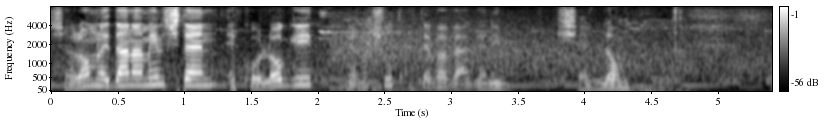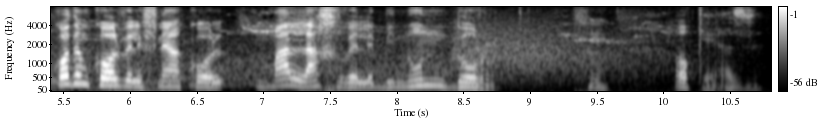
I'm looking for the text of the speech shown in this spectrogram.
שלום לדנה מילשטיין, אקולוגית ברשות הטבע והגנים. שלום. קודם כל ולפני הכל, מה לך ולבינון דור? אוקיי, אז אה,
